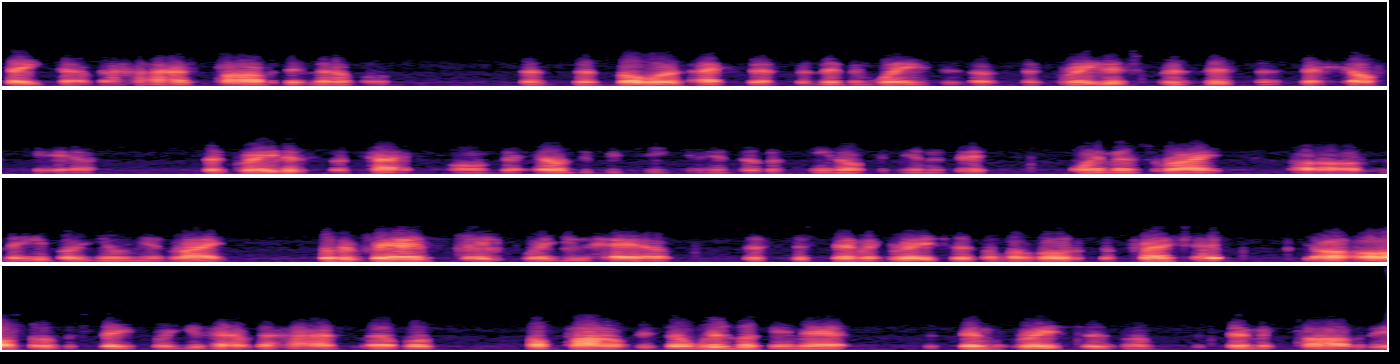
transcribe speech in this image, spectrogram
states have the highest poverty levels, the, the lowest access to living wages, the, the greatest resistance to health care, the greatest attacks on the LGBT community, the Latino community, women's rights, uh, labor union rights. So the very states where you have the systemic racism or voter suppression are also the states where you have the highest levels of poverty. So we're looking at systemic racism, systemic poverty,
